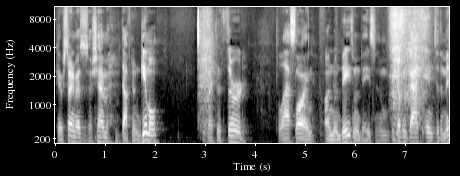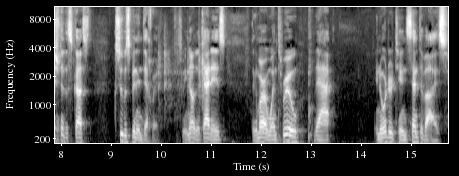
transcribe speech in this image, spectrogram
Okay, we're starting Mezuz Hashem, Daf Nun Gimel, at the third to last line on Nun Beis Nun Beis, and we're jumping back into the Mishnah discussed Ksubas bin Indichrid. So we know that that is, the Gemara went through that in order to incentivize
